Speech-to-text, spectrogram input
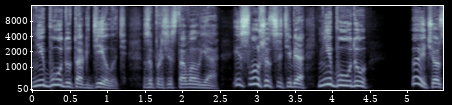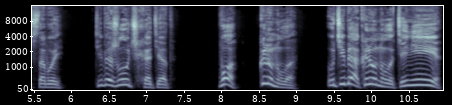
«Не буду так делать», — запротестовал я, — «и слушаться тебя не буду». «Ну и черт с тобой, тебе же лучше хотят». «Во, клюнула! У тебя клюнула, тяни!»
